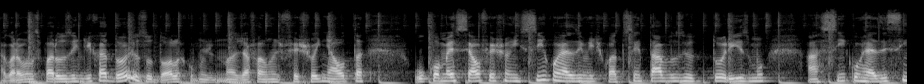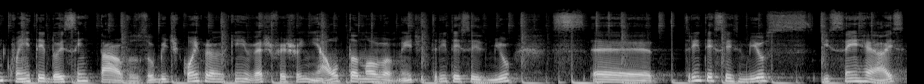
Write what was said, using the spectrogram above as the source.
Agora vamos para os indicadores. O dólar, como nós já falamos, fechou em alta. O comercial fechou em R$ 5,24 e o turismo a R$ 5,52. O Bitcoin, para quem investe, fechou em alta novamente, R$ 36 mil, é, 36 mil e 100 reais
